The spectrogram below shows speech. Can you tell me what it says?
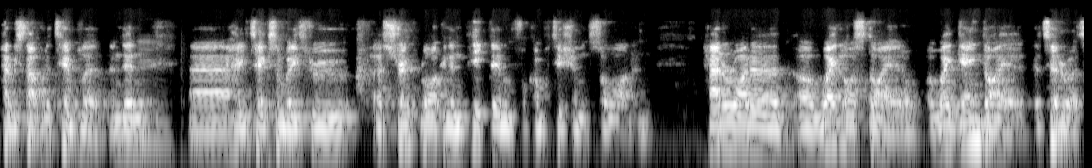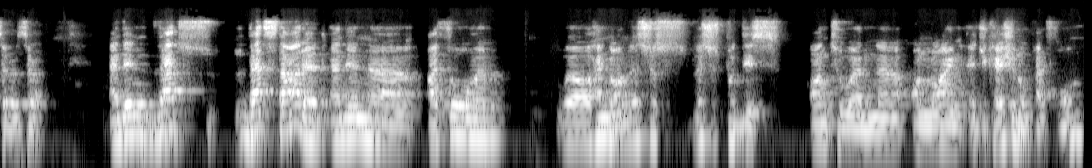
how do we start with a template, and then mm. uh, how you take somebody through a strength block and then peak them for competition and so on, and how to write a, a weight loss diet, a weight gain diet, etc., etc., etc and then that's that started and then uh, i thought well hang on let's just let's just put this onto an uh, online educational platform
